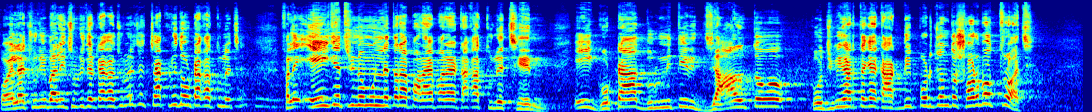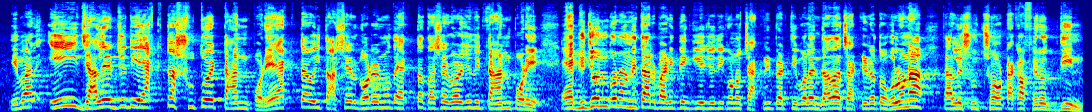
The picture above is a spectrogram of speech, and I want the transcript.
কয়লা চুরি বালি চুরিতে টাকা তুলেছে চাকরিতেও টাকা তুলেছে। ফলে এই যে তৃণমূল নেতারা পাড়ায় পাড়ায় টাকা তুলেছেন এই গোটা দুর্নীতির জাল তো কোচবিহার থেকে কাকদ্বীপ পর্যন্ত সর্বত্র আছে। এবার এই জালের যদি একটা সুতোয় টান পড়ে, একটা ওই তাসের ঘরের মতো একটা তাসের ঘরে যদি টান পড়ে, একজন কোনো নেতার বাড়িতে গিয়ে যদি কোনো চাকরি প্রার্থী বলেন, দাদা, চাকরিটা তো হলো না, তাহলে সুদসহ টাকা ফেরত দিন।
